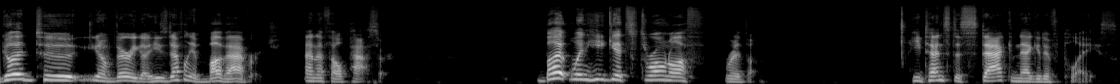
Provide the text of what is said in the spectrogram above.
Good to, you know, very good. He's definitely above average NFL passer. But when he gets thrown off rhythm, he tends to stack negative plays.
